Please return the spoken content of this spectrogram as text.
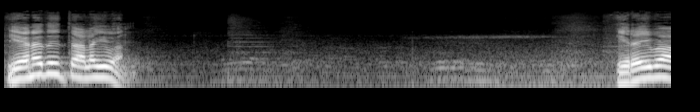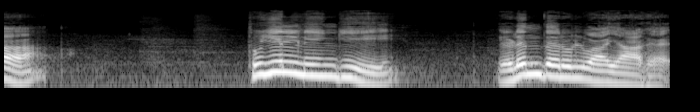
எனது தலைவன். இறைவா துயில் நீங்கி எழுந்தருள்வாயாக.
